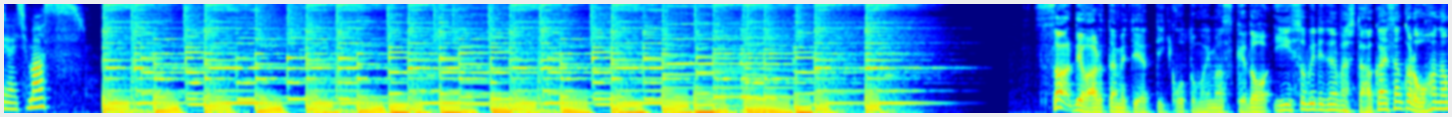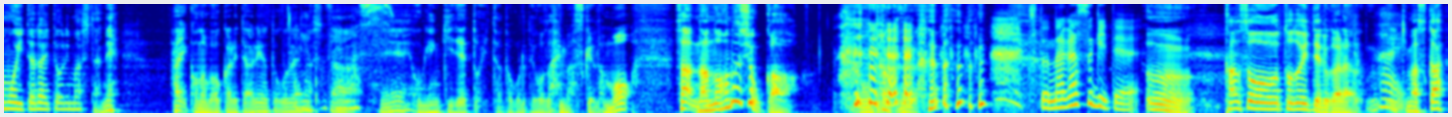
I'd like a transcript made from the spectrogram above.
お願いします。さあ、では改めてやっていこうと思いますけど、言いそびれてました。赤井さんからお花もいただいておりましたね。はい、この場を借りてありがとうございました。ね、お元気でといったところでございますけども。さあ、何の話しよ うか。ちょっと長すぎて。うん。感想届いてるから、い、きますか、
